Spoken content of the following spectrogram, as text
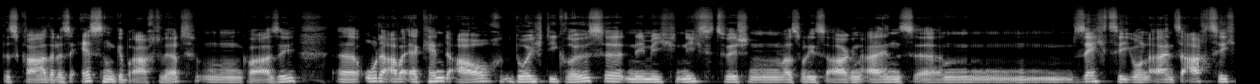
dass gerade das Essen gebracht wird, mm, quasi, äh, oder aber erkennt auch durch die Größe, nämlich nicht zwischen, was soll ich sagen, 1,60 ähm, und 1,80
